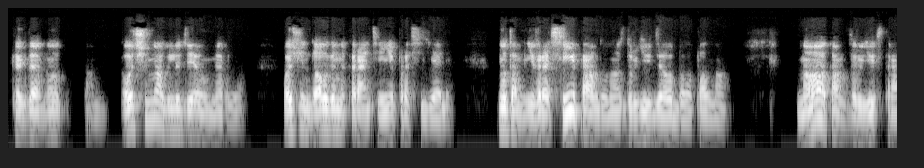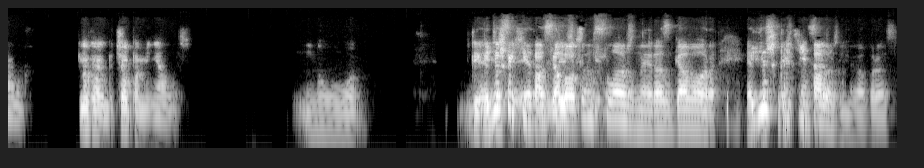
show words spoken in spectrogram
когда, ну, там, очень много людей умерло. Очень долго на карантине просидели. Ну, там, не в России, правда, у нас других дел было полно, но там в других странах. Ну, как бы, что поменялось? Ну, ты это, видишь какие-то это отголоски? слишком сложный разговор. Видишь это слишком сложный вопрос.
